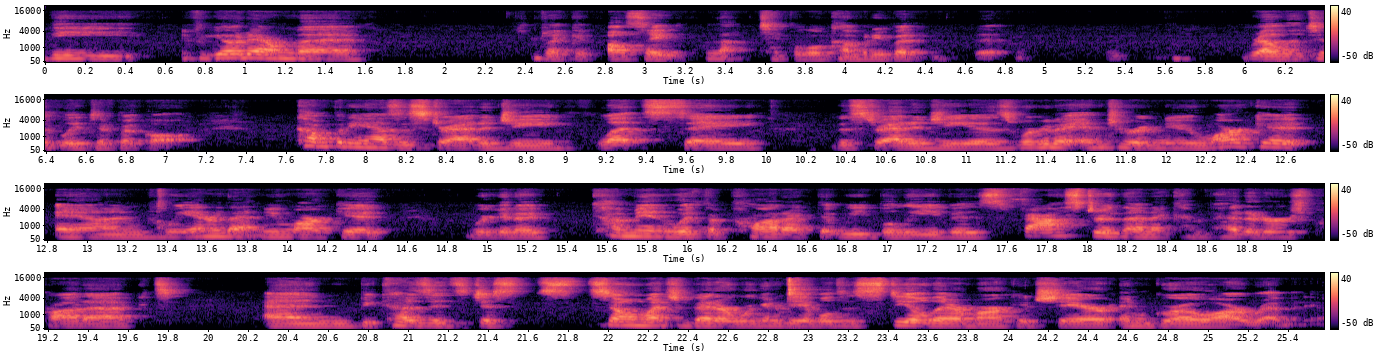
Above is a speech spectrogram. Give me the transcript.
The if you go down the like i'll say not typical company but uh, relatively typical. Company has a strategy. Let's say the strategy is we're going to enter a new market and we enter that new market we're going to come in with a product that we believe is faster than a competitor's product and because it's just so much better we're going to be able to steal their market share and grow our revenue.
